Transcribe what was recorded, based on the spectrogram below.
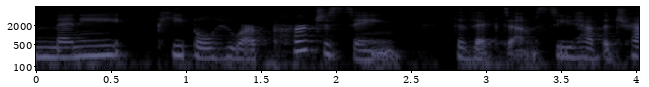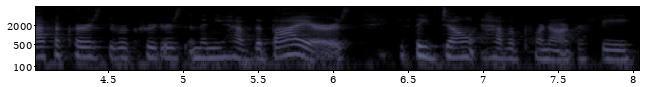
many people who are purchasing the victims. So you have the traffickers, the recruiters, and then you have the buyers if they don't have a pornography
